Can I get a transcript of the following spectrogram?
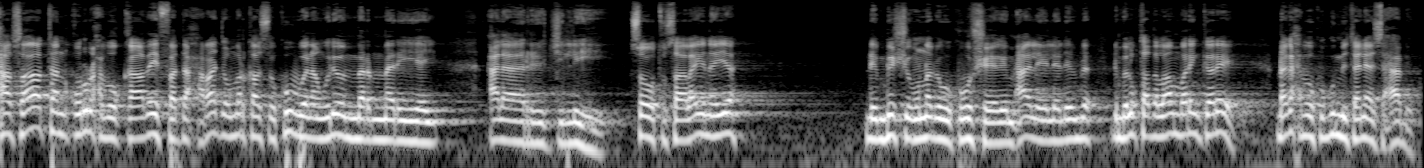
xasaatan qurux buu qaaday fadaxrajahu markaasuu ku walan weliba marmariyey calaa rijlihi. Isagoo tusaalaynaya dhimbishii uu nabigu kuu sheegay maxaa leele dhimbi lugtaada lama marin karee dhagax buu kugu mitaalinaya saxaabigu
